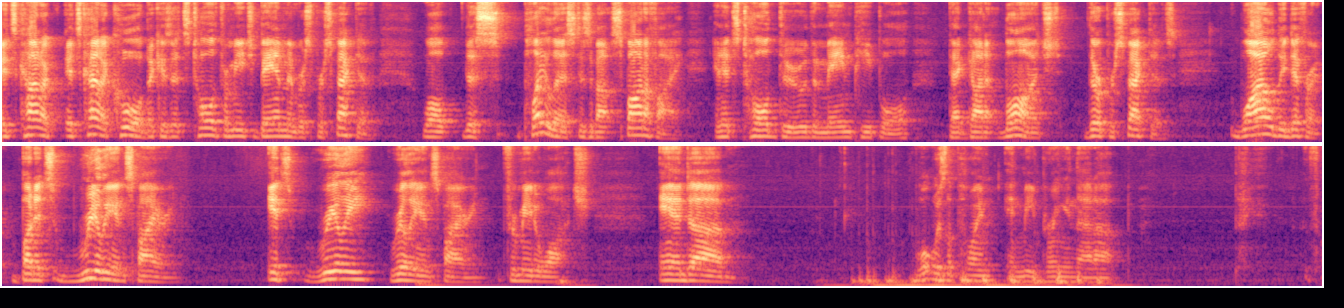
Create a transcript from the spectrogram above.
it's kind of it's kind of cool because it's told from each band member's perspective. Well, this playlist is about Spotify and it's told through the main people that got it launched, their perspectives. Wildly different, but it's really inspiring. It's really, really inspiring for me to watch. And um, what was the point in me bringing that up?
